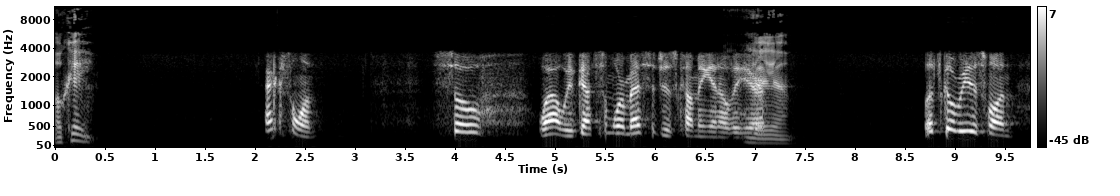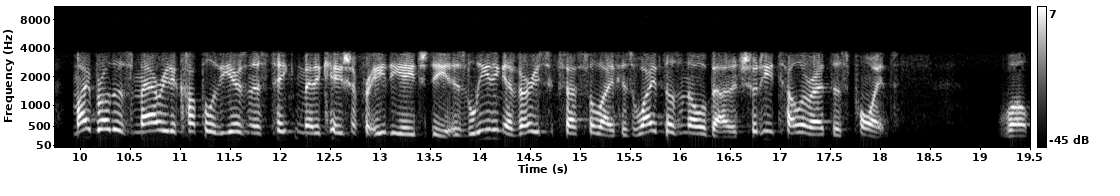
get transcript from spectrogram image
Okay. Excellent. So, wow, we've got some more messages coming in over here. Yeah, yeah. Let's go read this one. My brother's married a couple of years and is taking medication for ADHD, is leading a very successful life. His wife doesn't know about it. Should he tell her at this point? Well,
